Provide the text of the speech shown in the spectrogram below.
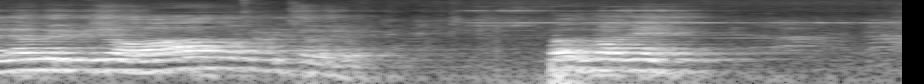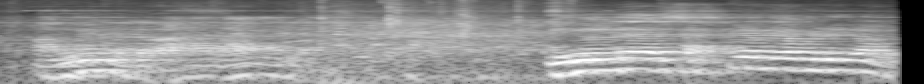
എല്ലാവരും ഒരുമിച്ച് നോക്കി വിളിച്ചവരും അപ്പൊ അത് പറഞ്ഞേ അങ്ങനെയല്ല നിങ്ങളുടെ ശക്തി അറിയാൻ വേണ്ടിയിട്ടാണ്.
